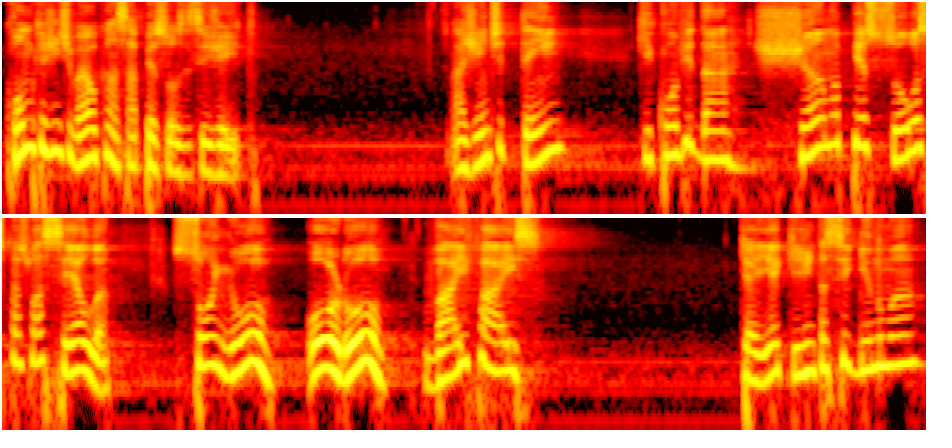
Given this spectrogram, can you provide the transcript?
Como que a gente vai alcançar pessoas desse jeito? A gente tem que convidar. Chama pessoas para sua célula. Sonhou, orou, vai e faz. Que aí aqui a gente está seguindo uma,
